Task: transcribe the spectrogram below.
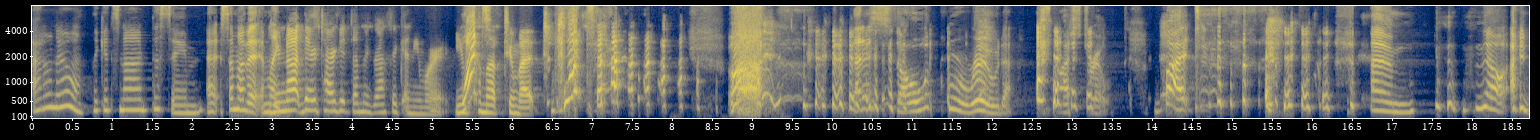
I don't know, like it's not the same. Uh, some of it, I'm like, you're not their target demographic anymore. You've what? come up too much. What? that is so rude slash true. But um no, I,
